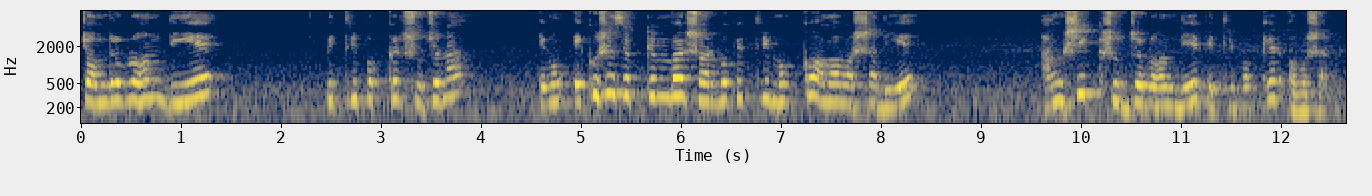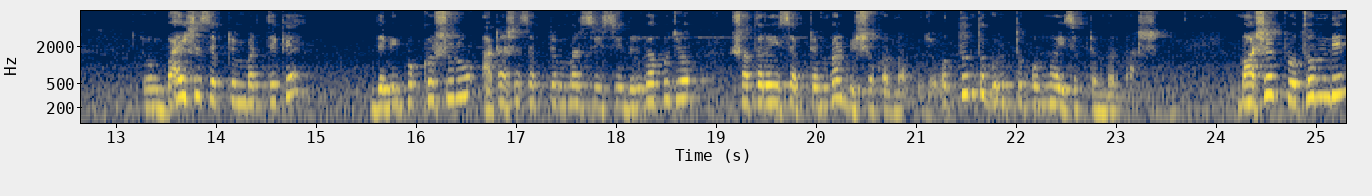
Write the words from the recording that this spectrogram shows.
চন্দ্রগ্রহণ দিয়ে পিতৃপক্ষের সূচনা এবং একুশে সেপ্টেম্বর সর্বপিতৃ মুখ্য অমাবস্যা দিয়ে আংশিক সূর্যগ্রহণ দিয়ে পিতৃপক্ষের অবসান। এবং বাইশে সেপ্টেম্বর থেকে দেবীপক্ষ শুরু, আঠাশে সেপ্টেম্বর শ্রী শ্রী দুর্গাপুজো, সতেরোই সেপ্টেম্বর বিশ্বকর্মা পুজো। অত্যন্ত গুরুত্বপূর্ণ এই সেপ্টেম্বর মাস। মাসের প্রথম দিন,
